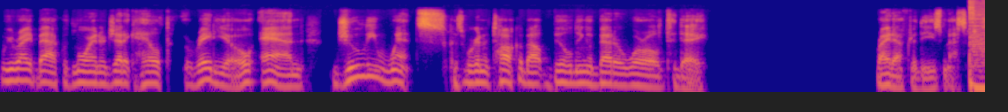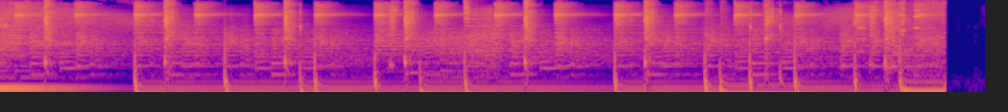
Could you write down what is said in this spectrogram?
We write back with more energetic health radio and Julie Wentz, because we're going to talk about building a better world today. right after these messages.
